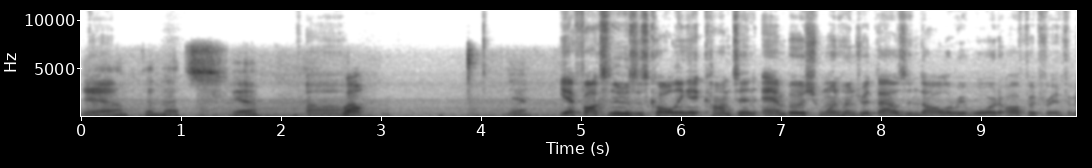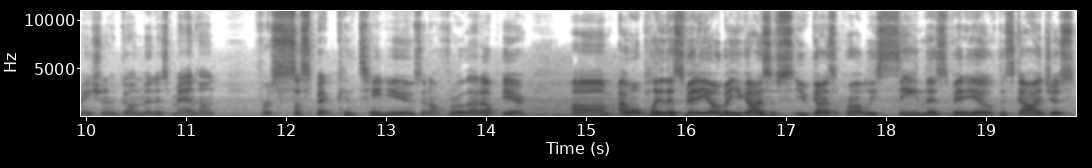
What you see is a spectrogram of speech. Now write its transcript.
yeah. Then that's yeah. um, Well, yeah. yeah. Fox News is calling it Compton ambush. One hundred thousand dollar reward offered for information on gunman as manhunt for suspect continues. And I'll throw that up here. Um, I won't play this video, but you guys have you guys have probably seen this video of this guy just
